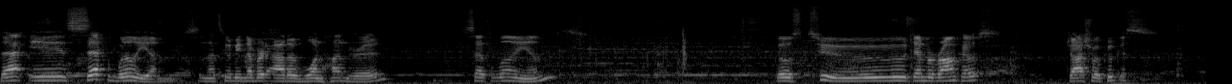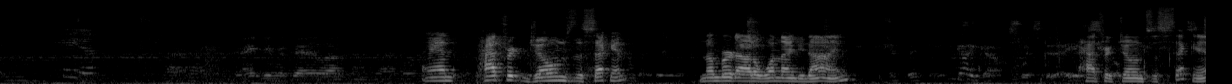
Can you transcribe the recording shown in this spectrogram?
That is Seth Williams, and that's going to be numbered out of 100. Seth Williams goes to Denver Broncos. Joshua Kukas. And Patrick Jones II, numbered out of 199. Geico. Switch today. Patrick Jones II,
